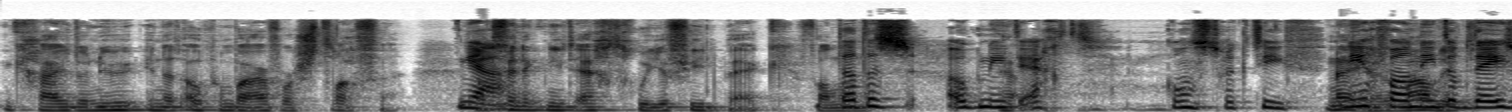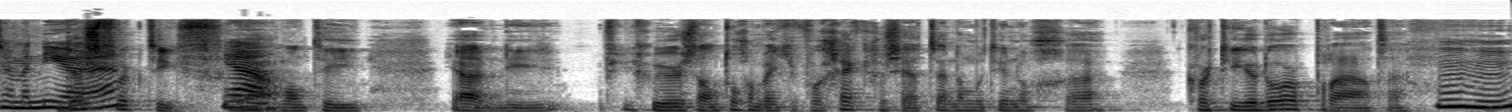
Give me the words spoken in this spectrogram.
Ik ga je er nu in het openbaar voor straffen. Ja, Dat vind ik niet echt goede feedback. Van dat is ook niet Ja. echt constructief. Nee, in ieder geval niet op deze manier. Hè? destructief. Ja. Ja. want die, ja, die figuur is dan toch een beetje voor gek gezet. En dan moet hij nog eh, een kwartier doorpraten. Mhm.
